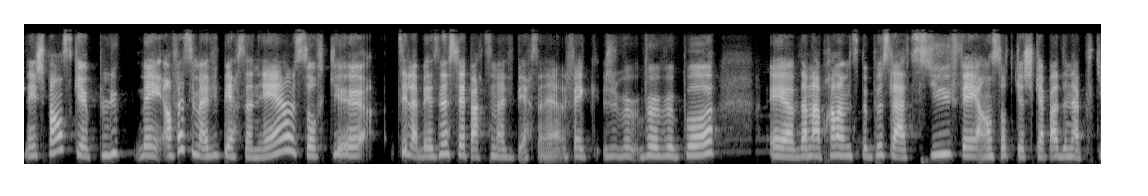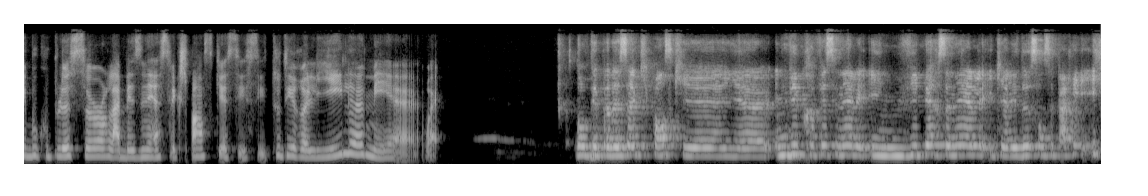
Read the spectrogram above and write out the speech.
Mais je pense que plus. Mais en fait, c'est ma vie personnelle, sauf que, tu sais, la business fait partie de ma vie personnelle. Fait que je veux, veux, veux pas euh, d'en apprendre un petit peu plus là-dessus fait en sorte que je suis capable de l'appliquer beaucoup plus sur la business. Fait que je pense que c'est tout est relié, là, mais euh, ouais. Donc, tu n'es pas de celles qui pensent qu'il y a une vie professionnelle et une vie personnelle et que les deux sont séparés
